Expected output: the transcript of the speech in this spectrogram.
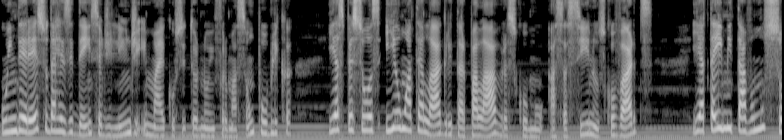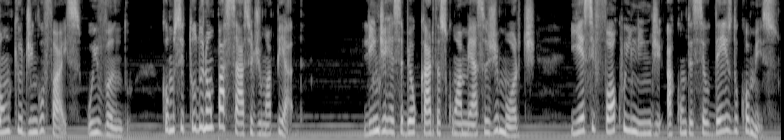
O endereço da residência de Lindy e Michael se tornou informação pública e as pessoas iam até lá gritar palavras como assassinos, covardes e até imitavam o som que o Dingo faz, uivando, como se tudo não passasse de uma piada. Lindy recebeu cartas com ameaças de morte, e esse foco em Lindy aconteceu desde o começo.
